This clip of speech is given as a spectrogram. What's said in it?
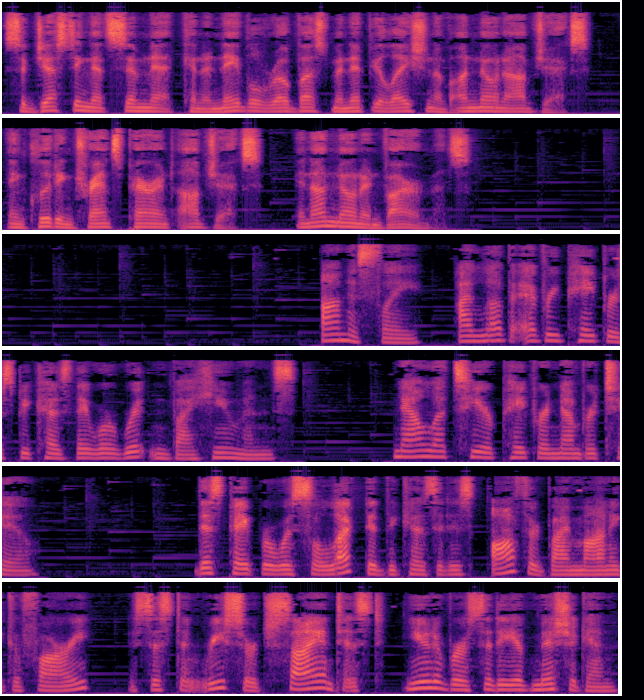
suggesting that SimNet can enable robust manipulation of unknown objects, including transparent objects, in unknown environments. Honestly, I love every papers because they were written by humans. Now let's hear paper number 2. This paper was selected because it is authored by Maani Ghaffari, Assistant Research Scientist, University of Michigan.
